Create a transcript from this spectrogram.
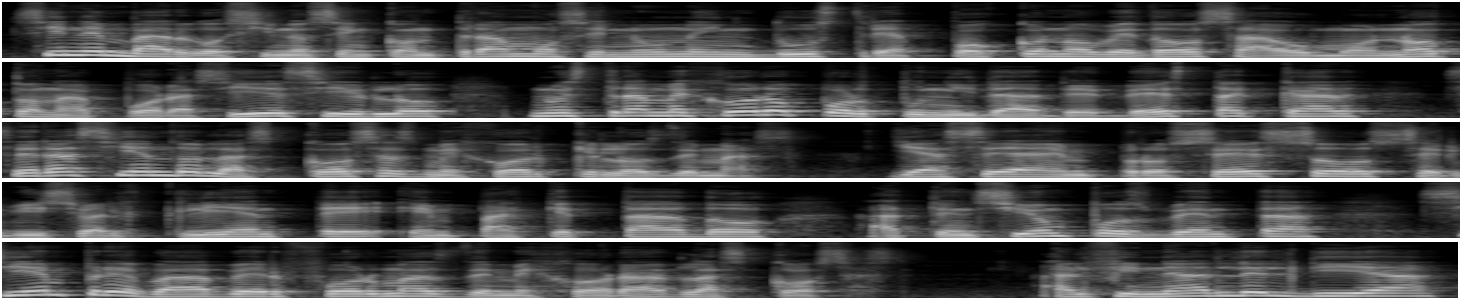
Sin embargo, si nos encontramos en una industria poco novedosa o monótona, por así decirlo, nuestra mejor oportunidad de destacar será haciendo las cosas mejor que los demás, ya sea en proceso, servicio al cliente, empaquetado, atención postventa, siempre va a haber formas de mejorar las cosas. Al final del día,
